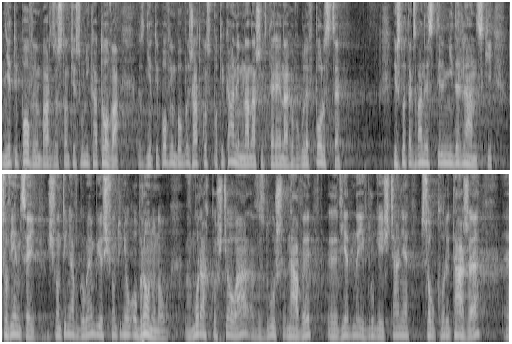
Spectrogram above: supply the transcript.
nietypowym bardzo, stąd jest unikatowa. Nietypowym, bo rzadko spotykanym na naszych terenach, w ogóle w Polsce. Jest to tak zwany styl niderlandzki. Co więcej, świątynia w Gołębiu jest świątynią obronną. W murach kościoła wzdłuż nawy y, w jednej i w drugiej ścianie są korytarze e,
